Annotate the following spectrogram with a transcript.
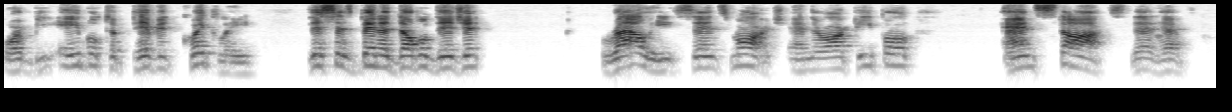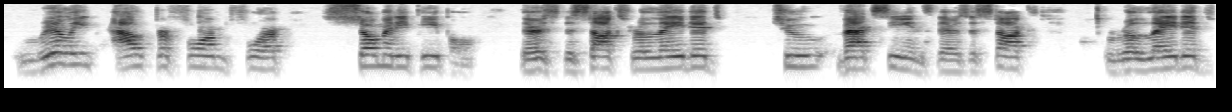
or be able to pivot quickly, this has been a double-digit rally since March, and there are people and stocks that have really outperformed for so many people. There's the stocks related to vaccines. There's a stock related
